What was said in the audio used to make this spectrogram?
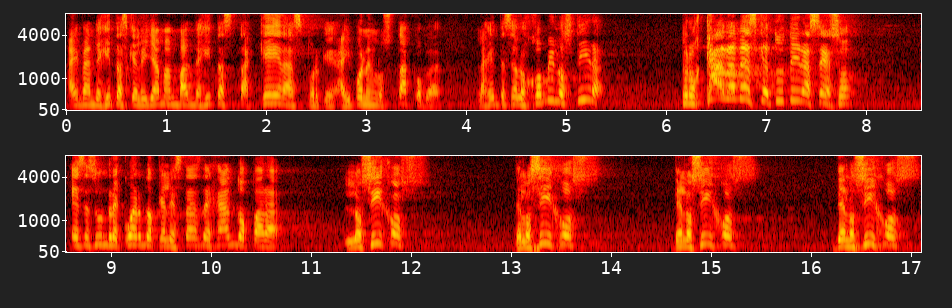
hay bandejitas que le llaman bandejitas taqueras, porque ahí ponen los tacos, la gente se los come y los tira. Pero cada vez que tú tiras eso, ese es un recuerdo que le estás dejando para los hijos, de los hijos, de los hijos, de los hijos,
